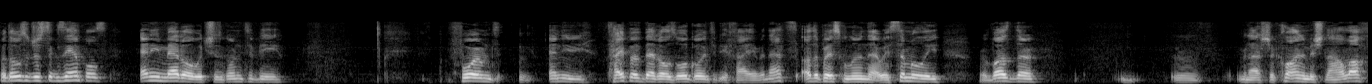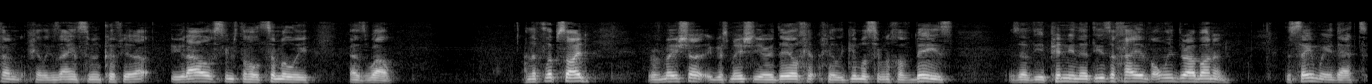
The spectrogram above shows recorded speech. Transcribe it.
but those are just examples. Any metal which is going to be formed, any type of metal is all going to be chayiv, and that's other places can learn that way. Similarly, Rav Vosner, Menashe Klein, Mishnah Halacha, and Chelik Zayin Simon Kuf Yudalev seems to hold similarly as well. On the flip side, Rav Moshe, Igros Moshe Yeridel, Chel Gimel Simon Chav Beis, is of the opinion that these are chayiv only drabanan. The same way that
